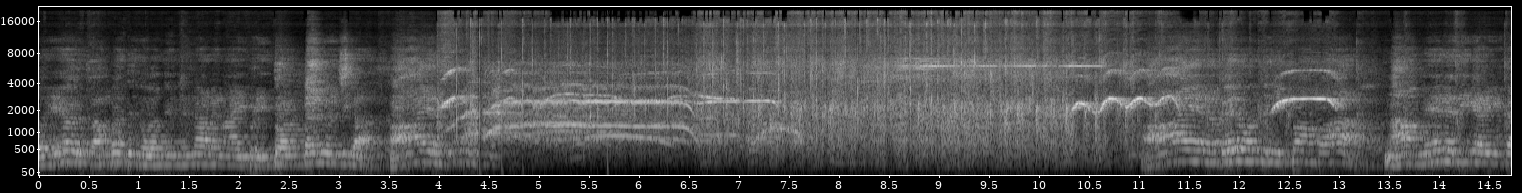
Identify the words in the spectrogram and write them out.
ஒரே ஒரு கம்பத்துக்கு வந்து நின்னாலும் நான் இப்படி தொட்டன்னு வச்சுக்க ஆயிரம் பேர் ஆயிரம் பேர் வந்து நிப்பாம்பா நான் மேலதிகாரிகிட்ட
